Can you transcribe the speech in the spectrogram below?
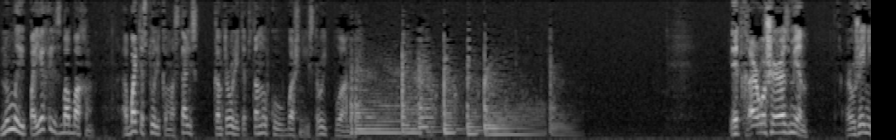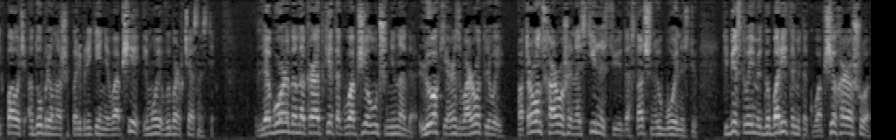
Ну, мы и поехали с бабахом, а батя с Толиком остались контролить обстановку в башне и строить планы. Это хороший размен. Оружейник Павлович одобрил наше приобретение вообще и мой выбор в частности – для города на коротке так вообще лучше не надо. Легкий, разворотливый, патрон с хорошей настильностью и достаточной убойностью. Тебе с твоими габаритами так вообще хорошо.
